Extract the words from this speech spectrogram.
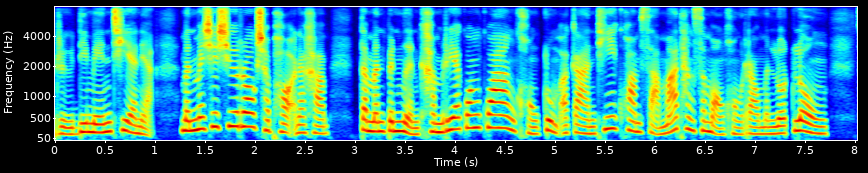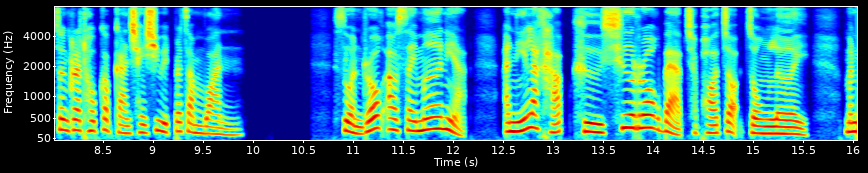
หรือ dementia เนี่ย มันไม่ใช่ชื่อโรคเฉพาะนะครับ แต่มันเป็นเหมือนคำเรียกกว้างๆ ของกลุ่มอาการที่ความสามารถทางสมองของเรามันลดลง จนกระทบกับการใช้ชีวิตประจำวัน ส่วนโรคอัลไซเมอร์เนี่ย อันนี้ล่ะครับคือชื่อโรคแบบเฉพาะเจาะจงเลย มัน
